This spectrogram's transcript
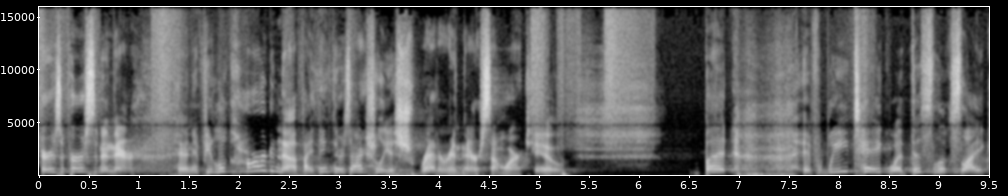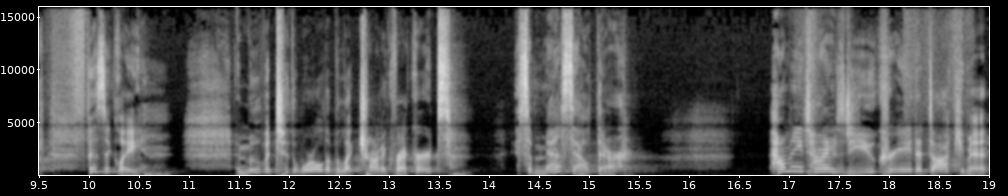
There is a person in there. And if you look hard enough, I think there's actually a shredder in there somewhere too. But if we take what this looks like physically and move it to the world of electronic records, it's a mess out there. How many times do you create a document,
